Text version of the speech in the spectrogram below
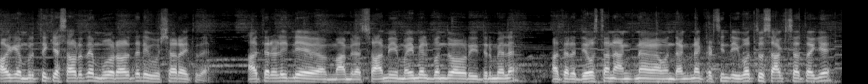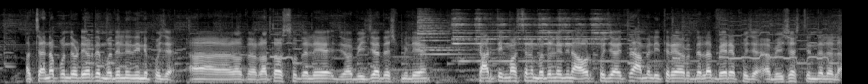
ಅವ್ರಿಗೆ ಮೃತಕ್ಕೆ ಸಾವಿರದ ಮೂರು ವಾರದಲ್ಲಿ ಹುಷಾರಾಯ್ತದೆ. ಆ ಥರ ಇಲ್ಲಿ ಆಮೇಲೆ ಸ್ವಾಮಿ ಮೈ ಮೇಲೆ ಬಂದು ಅವರು ಇದ್ರ ಮೇಲೆ ಆ ಥರ ದೇವಸ್ಥಾನ ಅಂಕ್ನ ಒಂದು ಅಂಕ್ನ ಕಟ್ಸಿದ್ದು ಇವತ್ತು ಸಾಕ್ಷಾತ್ತಾಗಿ ಆ ಚೆನ್ನಪುಂದೊಡಿಯವ್ರದ್ದೇ ಮೊದಲನೇ ದಿನ ಪೂಜೆ. ರಥೋತ್ಸವದಲ್ಲಿ ವಿಜಯದಶಮಿಲಿ, ಕಾರ್ತಿಕ ಮಾಸದಲ್ಲಿ ಮೊದಲನೇ ದಿನ ಅವ್ರ ಪೂಜೆ ಆಯಿತು. ಆಮೇಲೆ ಇತರೆ ಅವ್ರದ್ದೆಲ್ಲ ಬೇರೆ ಪೂಜೆ ವಿಶೇಷ ದಿನದಲ್ಲೆಲ್ಲ.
